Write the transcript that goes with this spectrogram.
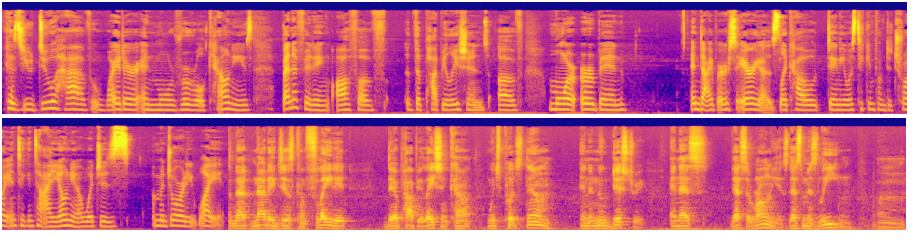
Because you do have whiter and more rural counties benefiting off of the populations of more urban and diverse areas, like how Danny was taken from Detroit and taken to Ionia, which is a majority white. Now, now they just conflated their population count, which puts them in a new district, and that's that's erroneous. That's misleading, um,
